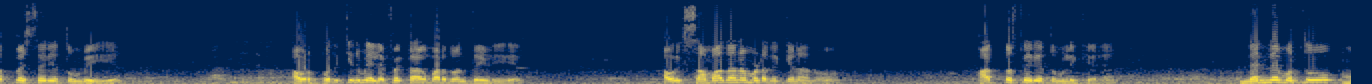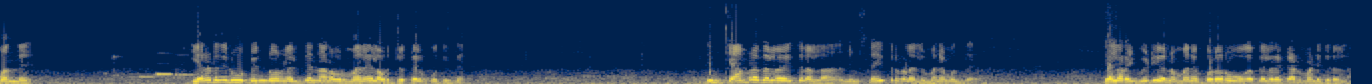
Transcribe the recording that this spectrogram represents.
ಆತ್ಮಸ್ಥೈರ್ಯ ತುಂಬಿ, ಅವ್ರ ಬದುಕಿನ ಮೇಲೆ ಎಫೆಕ್ಟ್ ಆಗಬಾರದು ಅಂತ ಹೇಳಿ ಅವ್ರಿಗೆ ಸಮಾಧಾನ ಮಾಡೋದಕ್ಕೆ ನಾನು ಆತ್ಮಸ್ಥೈರ್ಯ ತುಂಬಲಿಕ್ಕೆ ನಿನ್ನೆ ಮತ್ತು ಮೊನ್ನೆ ಎರಡು ದಿನವೂ ಬೆಂಗಳೂರಿನಲ್ಲಿದ್ದೆ, ನಾನು ಅವ್ರ ಮನೆಯಲ್ಲಿ ಅವ್ರ ಜೊತೆಲಿ ಕೂತಿದ್ದೇನೆ ನಿಮ್ಮ ಕ್ಯಾಮ್ರಾದಲ್ಲ ಇದ್ರಲ್ಲ ನಿಮ್ಮ ಸ್ನೇಹಿತರುಗಳಲ್ಲಿ ಮನೆ ಮುಂದೆ. ಎಲ್ಲರ ವಿಡಿಯೋ ನಮ್ಮ ಮನೆ ಬರೋರು ಹೋಗೋದೆಲ್ಲ ರೆಕಾರ್ಡ್ ಮಾಡಿದಿರಲ್ಲ.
